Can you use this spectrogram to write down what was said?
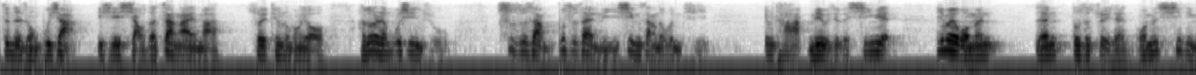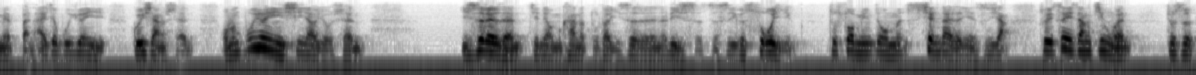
真的容不下一些小的障碍吗？所以听众朋友，很多人不信主。事实上不是在理性上的问题，因为他没有这个心愿。因为我们人都是罪人，我们心里面本来就不愿意归向神，我们不愿意信要有神。以色列人，今天我们看到读到以色列人的历史，只是一个缩影，就说明对我们现代人也是一样。所以这一章经文就是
